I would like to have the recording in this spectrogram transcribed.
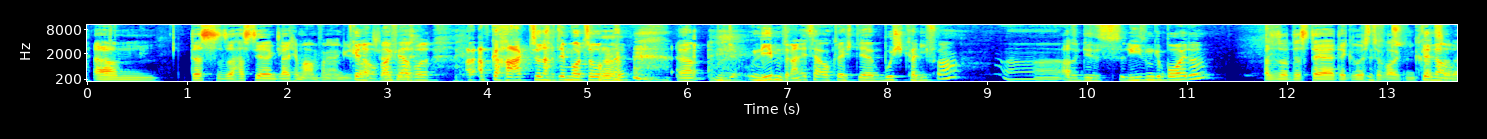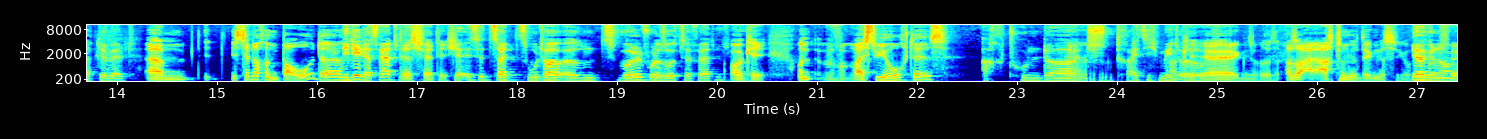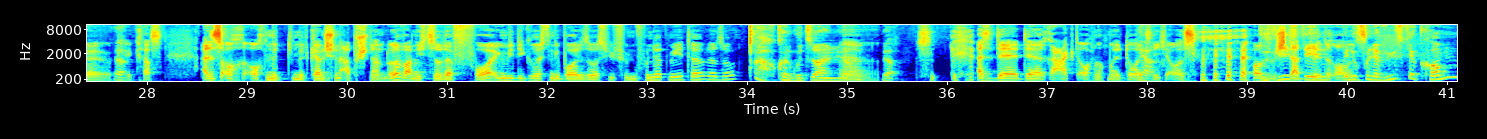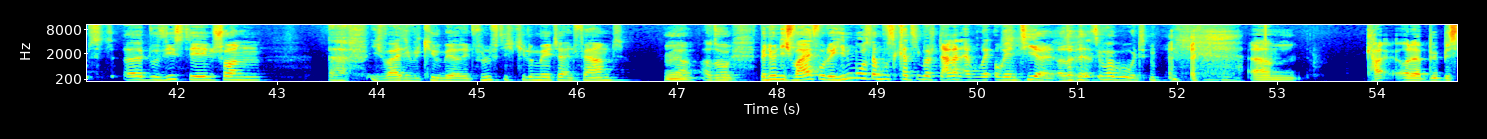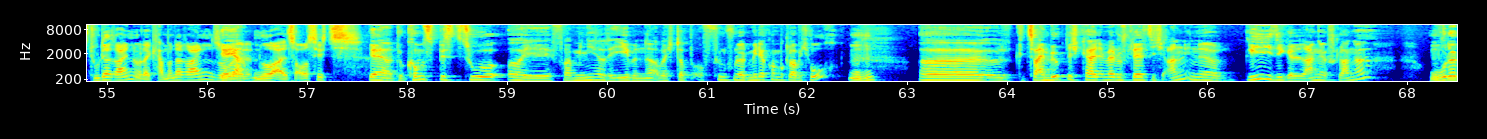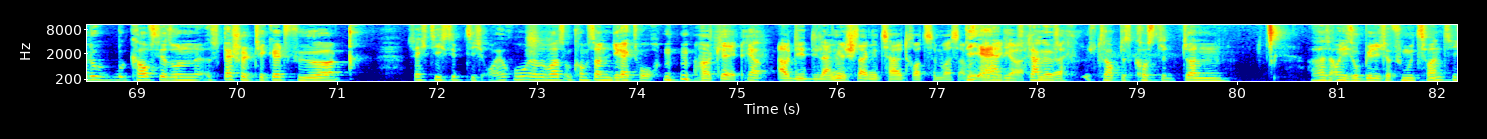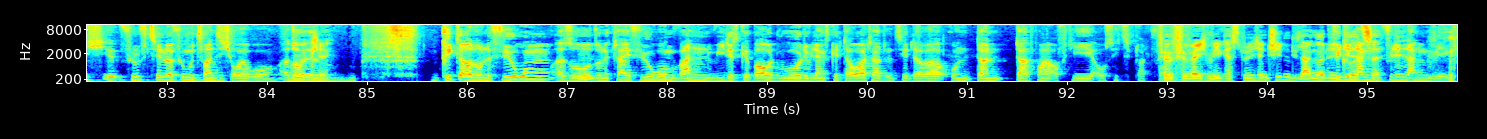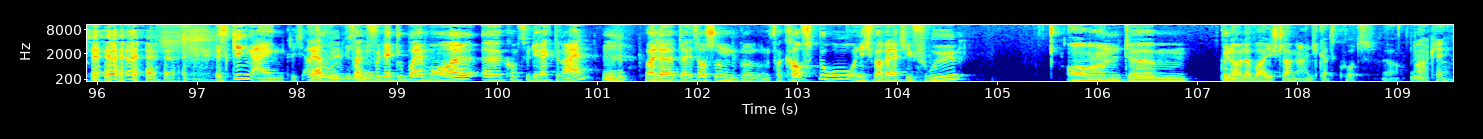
Ähm, das hast du ja gleich am Anfang angeschaut. Genau, war ich erstmal abgehakt, so nach dem Motto. ja, und, nebendran ist ja auch gleich der Burj Khalifa, äh, also dieses Riesengebäude. Also das ist der, der größte Wolkenkratzer, Genau, oder? der Welt. Ähm, ist der noch im Bau? Oder? Nee, nee, der ist fertig. Der ist fertig. Der ist jetzt seit 2012 oder so ist der fertig. Okay. Und weißt du, wie hoch der ist? 830 Meter Okay, oder ja, irgend sowas. Also 800 irgendwas. Ja, genau. Okay, Ja. krass. Alles auch, auch mit, mit ganz schön Abstand, oder? War nicht so davor irgendwie die größten Gebäude sowas wie 500 Meter oder so? Ach, kann gut sein, ja. ja. Also der, der ragt auch nochmal deutlich Ja. aus, Du aus dem Stadtbild den, raus. wenn du von der Wüste kommst, äh, du siehst den schon, äh, ich weiß nicht, wie viele Kilometer sind, 50 Kilometer entfernt. Mhm. Ja, also wenn du nicht weißt, wo du hin musst, dann musst, kannst du dich immer daran orientieren. Also das ist immer gut. Ähm, Ka oder bist du da rein oder kann man da rein? So Ja, ja. nur als Aussichts. Ja, ja, du kommst bis zu, oh je, frag mich nicht nach der Ebene, aber ich glaube, auf 500 Meter kommen wir, glaube ich, hoch. Mhm. Äh, zwei Möglichkeiten. Entweder du stellst dich an in eine riesige, lange Schlange Mhm. oder du kaufst dir so ein Special-Ticket für 60, 70 Euro oder sowas und kommst dann direkt hoch. Okay. Ja. Aber die, die lange Schlange zahlt trotzdem was. Aber Die, äh, die Schlange, ich glaube, das kostet dann, das ist auch nicht so billig, 25, äh, 15 oder 25 Euro. Also Okay. ähm, kriegt auch so eine Führung, also Mhm. so eine kleine Führung, wann, wie das gebaut wurde, wie lange es gedauert hat, etc. Und dann darf man auf die Aussichtsplattform. Für, für welchen Weg hast du dich entschieden? Die lange oder die Für den, kurze? langen, für den langen Weg. es ging eigentlich. Also Ja, von, von der Dubai Mall äh, kommst du direkt rein, weil da, da ist auch so ein, ein Verkaufsbüro und ich war relativ früh. Und ähm, genau, da war die Schlange eigentlich ganz kurz. Ja. Okay.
